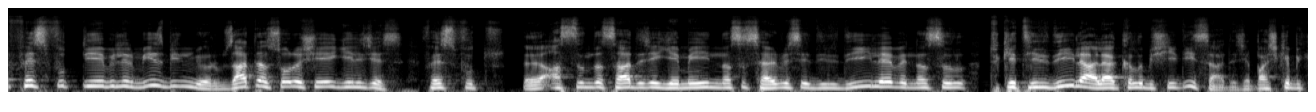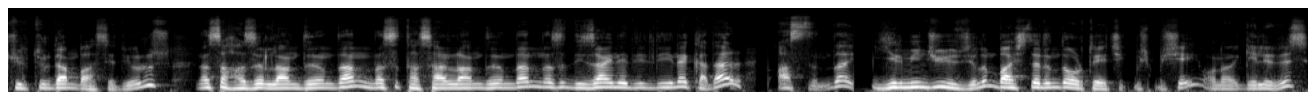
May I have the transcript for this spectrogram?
fast food diyebilir miyiz bilmiyorum. Zaten sonra şeye geleceğiz. Fast food aslında sadece yemeğin nasıl servis edildiğiyle ve nasıl tüketildiğiyle alakalı bir şey değil sadece. Başka bir kültürden bahsediyoruz. Nasıl hazırlandığından, nasıl tasarlandığından, nasıl dizayn edildiğine kadar aslında 20. yüzyılın başlarında ortaya çıkmış bir şey. Ona geliriz.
